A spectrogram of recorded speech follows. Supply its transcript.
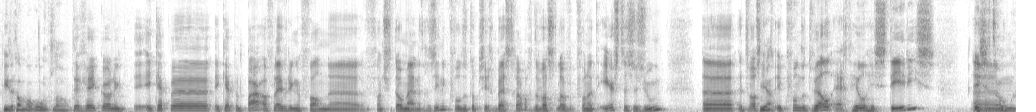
die er allemaal rondlopen. TV-koning. Ik heb, eh, ik heb een paar afleveringen van, eh van Chateau Meiland gezien. Ik vond het op zich best grappig. Dat was geloof ik van het eerste seizoen. Eh, het was, Ja. Ik vond het wel echt heel hysterisch. Is het Ehm, ook.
